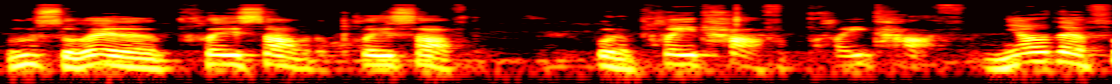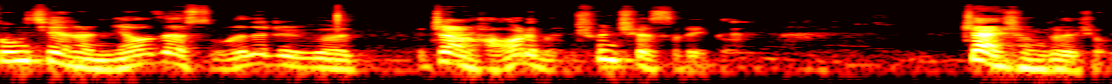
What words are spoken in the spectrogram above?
我们所谓的 play soft play soft 或者 play tough play tough，你要在锋线上，你要在所谓的这个战壕里面 trenches 里边战胜对手，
